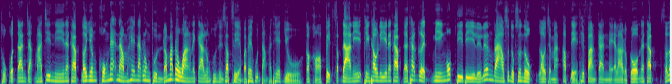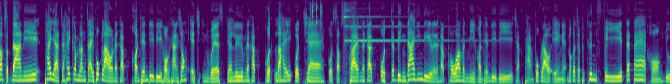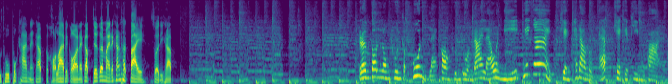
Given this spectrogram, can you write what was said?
ถูกกดดันจากมาจินนี้นะครับเรายังคงแนะนำให้นักลงทุนระมัดระวังในการลงทุนสินทรัพย์เสี่ยงประเภทหุ้นต่างประเทศอยู่ ก็ขอปิดสัปดาห์นี้เพียงเท่านี้นะครับแล้วถ้าเกิดมีงบดีๆ หรือเรื่องราวสนุกๆเราจะมาอัปเดตให้ฟังกันในอลาดกรบนะครับสำหรับสัปดาห์นี้ถ้าอยากจะให้กำลังใจพวกเรานะครับคอนเทนต์ดีๆของทางช่อง Edge Invest อย่าลืมนะครับกดไลค์กดแชร์กด subscribe นะครับกดกระดิ่งได้ยิ่งดีเลยนะครับเพราะว่ามันมีคอนเทนต์ดีๆ จากทางพวกเราเองเนี่ยมันก็จะไปขึ้นฟีดแรกๆของ YouTube พวกท่านนะครับก็ขอลาไปก่อนนะครับเจอกันใหม่ในครั้งถัดไปสวัสดีครับ เริ่มต้นลงทุนกับหุ้นและกองทุนรวมได้แล้ววันนี้ ง่ายๆ เพียงแค่ดาวน์โหลดแอป KKP Mobile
